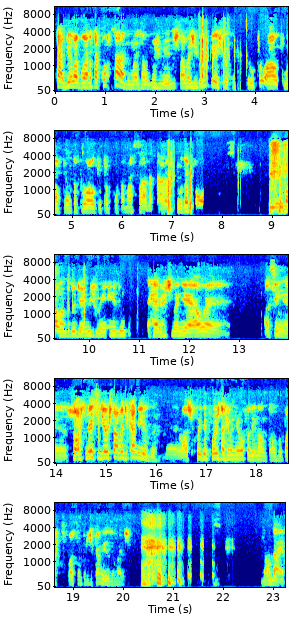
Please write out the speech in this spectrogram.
O cabelo agora tá cortado, mas há alguns meses estava gigantesco, eu com o cabelo pro alto, uma ponta pro alto, outra ponta amassada, a cara toda torta. E ele falando do James Green e do Herbert Daniel, é, assim, é, sorte nesse dia eu estava de camisa. É, eu acho que foi depois da reunião eu falei, não, então eu vou participar sempre de camisa, mas. não dá. É.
